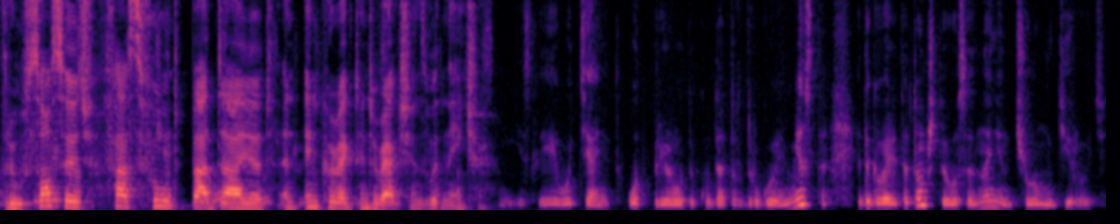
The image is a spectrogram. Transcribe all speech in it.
Through sausage, fast food, bad diet, and incorrect interactions with nature. Если его тянет от природы куда-то в другое место, это говорит о том, что его сознание начало мутировать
